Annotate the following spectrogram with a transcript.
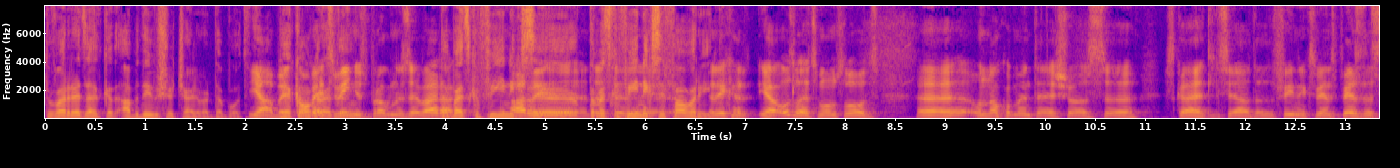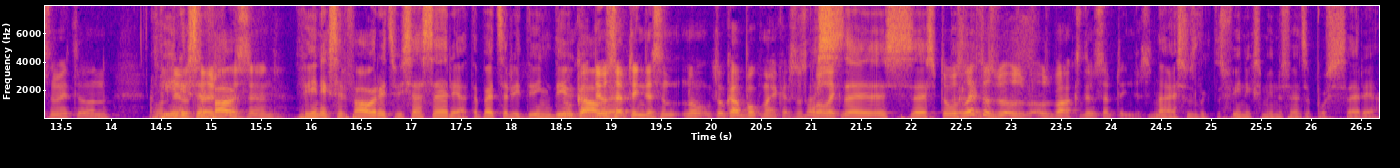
tu vari redzēt, ka abi šie čaļi var dabūt. Jā, bet Tie kāpēc konkrētie- viņus prognozē vairāk? Tāpēc, ka Phoenix, Arī, eh, tāpēc, ka eh, Phoenix ir favorīti. Rihard, jā, uzliec mums, lūdzu, un nokomentē šos uh, skaitļus. Jā, tad Phoenix 1,50 un, Phoenix ir 2,60. Phoenix ir favorīts visā sērijā, tāpēc arī viņi divi Nu, galvenie- 2,70. Nu, tu kā bookmakers, uz ko Es, likt? es, es, Tu uzlikt uz, uz, uz Bākas 2,70. Nē, es uzliktu uz Phoenix minus 1,5 sērijā.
